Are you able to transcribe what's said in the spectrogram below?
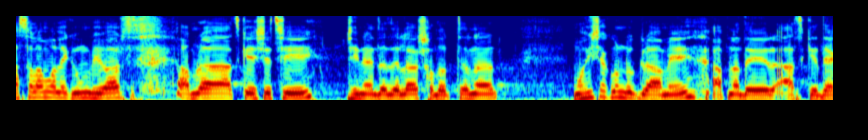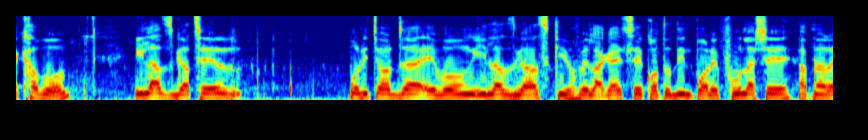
আসসালামু আলাইকুম ভিওয়ার্স আমরা আজকে এসেছি ঝিনাইদা জেলার সদর থানার মহিষাকুণ্ড গ্রামে। আপনাদের আজকে দেখাবো ইলাচ গাছের পরিচর্যা এবং ইলাচ গাছ কীভাবে লাগাইছে, কতদিন পরে ফুল আসে, আপনারা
